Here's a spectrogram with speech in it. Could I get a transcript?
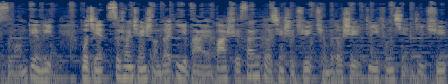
死亡病例。目前，四川全省的一百八十三个县市区全部都是低风险地区。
